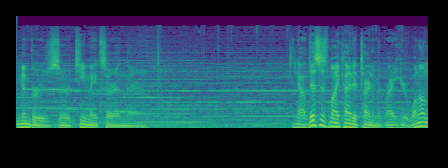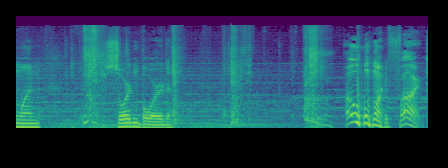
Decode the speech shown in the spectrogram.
members or teammates are in there. Now, this is my kind of tournament right here. One-on-one, -on -one, sword and board. Oh my fuck!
